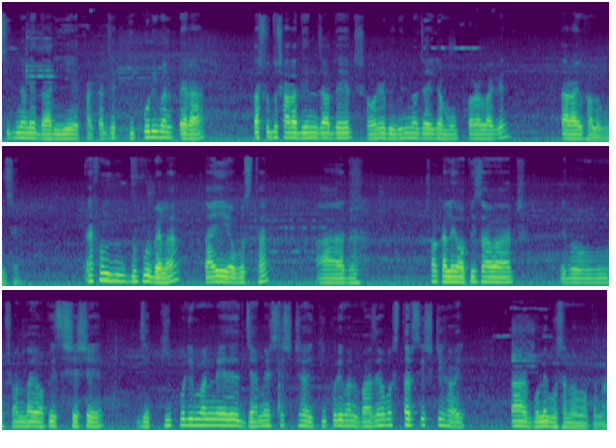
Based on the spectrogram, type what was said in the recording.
সিগনালে দাঁড়িয়ে থাকা যে কি পরিমাণ প্যারা, তা শুধু সারাদিন যাদের শহরের বিভিন্ন জায়গা মুভ করা লাগে, তারাই ভালো বুঝে। এখন দুপুরবেলা, তাই এই অবস্থা। আর সকালে অফিস আওয়ার এবং সন্ধ্যায় অফিস শেষে যে কি পরিমাণে জ্যামের সৃষ্টি হয়, কি পরিমাণ বাজে অবস্থার সৃষ্টি হয় তার বলে বোঝানোর মতো না।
